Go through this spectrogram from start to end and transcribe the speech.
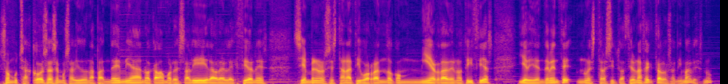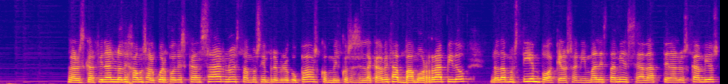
son muchas cosas. Hemos salido de una pandemia, no acabamos de salir, ahora elecciones, siempre nos están atiborrando con mierda de noticias y evidentemente nuestra situación afecta a los animales, ¿no? Claro, es que al final no dejamos al cuerpo descansar, ¿no? Estamos siempre preocupados con mil cosas en la cabeza, vamos rápido, no damos tiempo a que los animales también se adapten a los cambios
